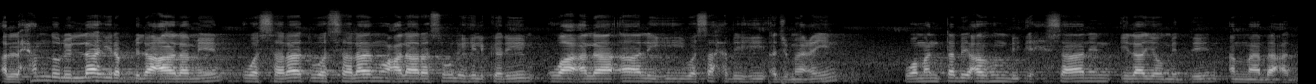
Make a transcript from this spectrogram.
अल्हम्दुलिल्लाहि रब्बिल आलमीन वस्सलातु वस्सलामु अला रसूलिहिल करीम व अला आलिहि व सहबिहि अजमईन व मन तबिअहुम बि इहसान इला यौमिद्दीन अम्मा बाद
